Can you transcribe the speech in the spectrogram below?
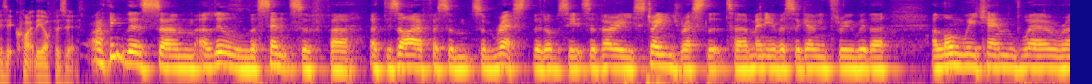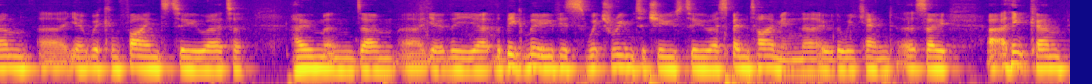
is it quite the opposite? I think there's um, a little a sense of uh, a desire for some some rest, but obviously it's a very strange rest that uh, many of us are going through with a, a long weekend where um, uh, you know we're confined to uh, to home, and um, uh, you know the uh, the big move is which room to choose to spend time in over the weekend. so I think. Um,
